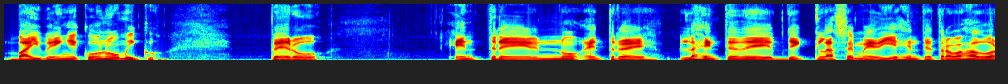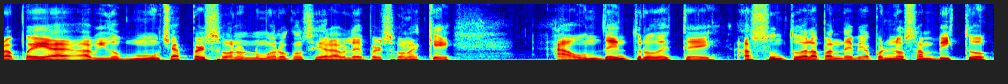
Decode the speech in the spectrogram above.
vaivén económico. Pero entre, no, entre la gente de, clase media y gente trabajadora, pues ha, habido muchas personas, un número considerable de personas que aún dentro de este asunto de la pandemia, pues no se han visto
